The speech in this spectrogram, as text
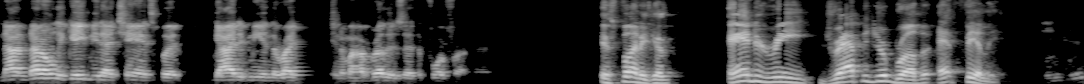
not not only gave me that chance but guided me in the right direction. And my brothers at the forefront. Man. It's funny because Andy Reid drafted your brother at Philly. Mm-hmm.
